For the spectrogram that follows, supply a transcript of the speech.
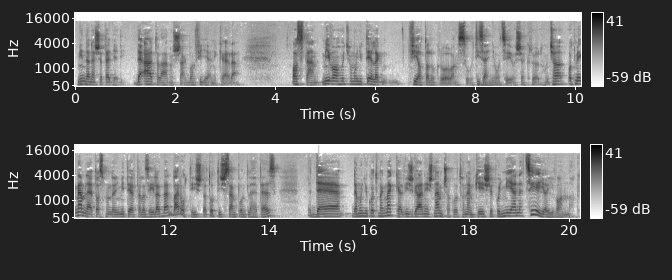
minden eset egyedi. De általánosságban figyelni kell rá. Aztán mi van, hogyha mondjuk tényleg fiatalokról van szó, 18 évesekről. Hogyha ott még nem lehet azt mondani, hogy mit ért el az életben, bár ott is, tehát ott is szempont lehet ez, de, de mondjuk ott meg meg kell vizsgálni, és nem csak ott, hanem később, hogy milyen céljai vannak.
